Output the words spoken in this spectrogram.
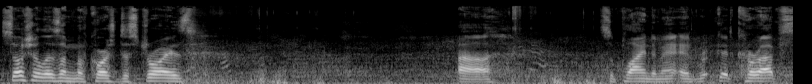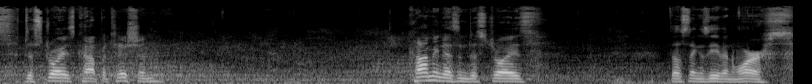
Socialism, of course, destroys uh, supply and demand. It, it corrupts, destroys competition. Communism destroys those things even worse.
